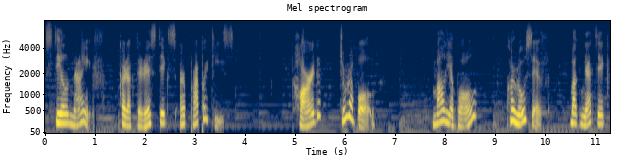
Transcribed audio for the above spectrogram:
Steel knife characteristics or properties hard, durable, malleable, corrosive, magnetic,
